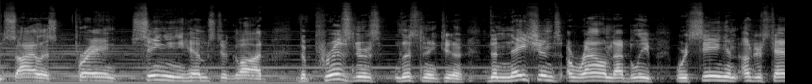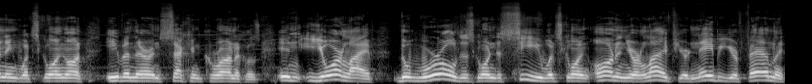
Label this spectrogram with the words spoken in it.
And Silas praying, singing hymns to God, the prisoners listening to him, the nations around, I believe, were seeing and understanding what's going on, even there in Second Chronicles. In your life, the world is going to see what's going on in your life, your neighbor, your family,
